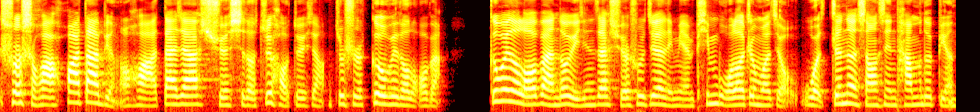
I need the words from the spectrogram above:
说实话，画大饼的话，大家学习的最好对象就是各位的老板。各位的老板都已经在学术界里面拼搏了这么久，我真的相信他们的饼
